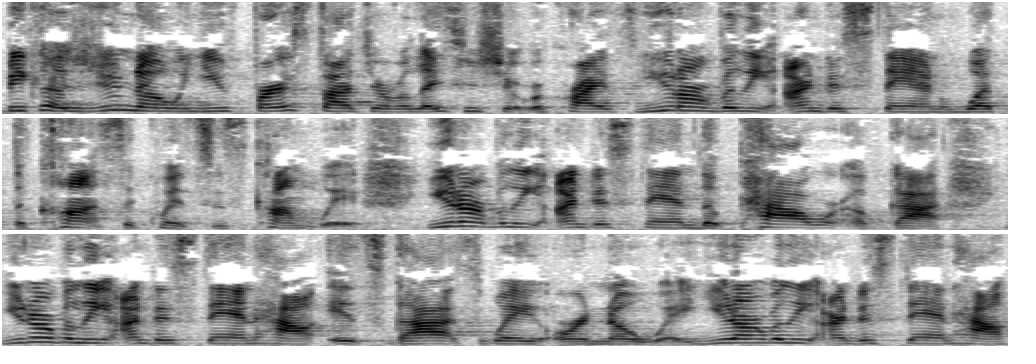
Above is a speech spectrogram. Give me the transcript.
Because you know, when you first start your relationship with Christ, you don't really understand what the consequences come with. You don't really understand the power of God. You don't really understand how it's God's way or no way. You don't really understand how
